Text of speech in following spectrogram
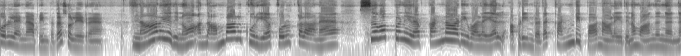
பொருள் என்ன அப்படின்றத சொல்லிடுறேன். நாளைய தினம் அந்த அம்பாளுக்குரிய பொருட்களான சிவப்பு நிற கண்ணாடி வளையல் அப்படின்றத கண்டிப்பாக நாளைய தினம் வாங்குங்கங்க.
